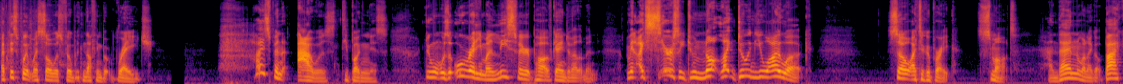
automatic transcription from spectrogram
At this point, my soul was filled with nothing but rage. I spent hours debugging this, doing what was already my least favourite part of game development. I mean, I seriously do not like doing UI work. So I took a break. Smart. And then, when I got back,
